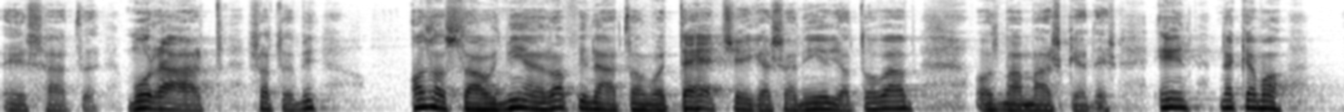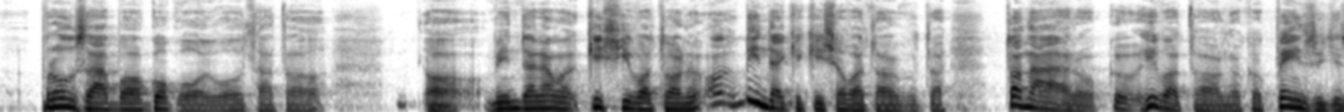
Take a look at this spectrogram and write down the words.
és hát morált, stb. Az aztán, hogy milyen rafináltan vagy tehetségesen írja tovább, az már más kérdés. Én, nekem a prózában a gogol volt, hát a, a mindenem, a kis hivatal, mindenki kis hivatal, tanárok, hivatalnokok, pénzügyi,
